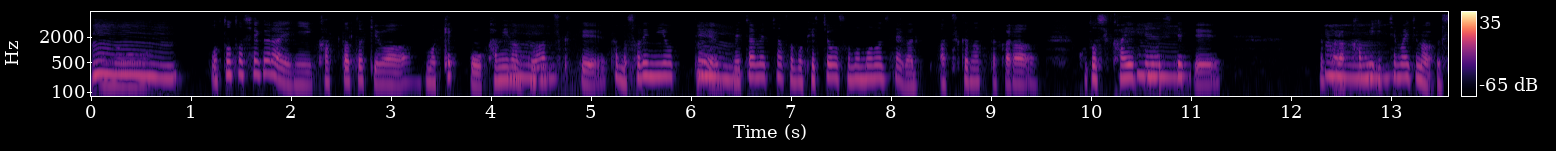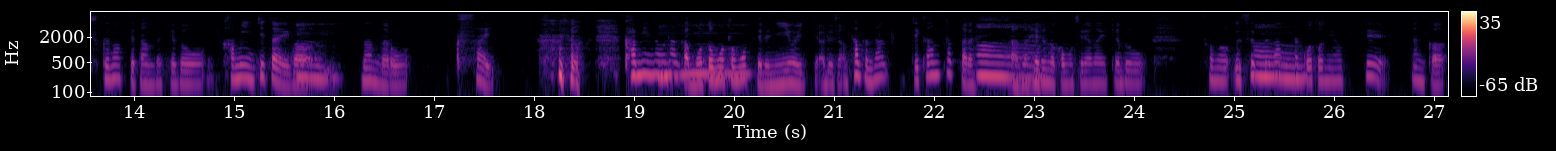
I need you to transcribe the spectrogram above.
うのん。一昨年ぐらいに買った時は、まあ、結構紙が分厚くて、多分それによって、うん。めちゃめちゃその手帳そのもの自体が厚くなったから、今年改変してて、だから紙うん。一枚一枚が薄くなってたんだけど、紙自体が、うん。なんだろう、臭い。紙のなんか元々持ってる匂いってあるじゃん。多分な時間経ったら、うん。あの減るのかもしれないけど、その薄くなったことによって、なんか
